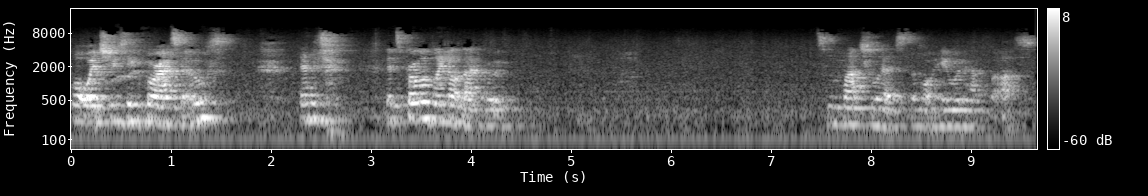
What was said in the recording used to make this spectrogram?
what we're choosing for ourselves. And it's probably not that good. It's much less than what He would have for us.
